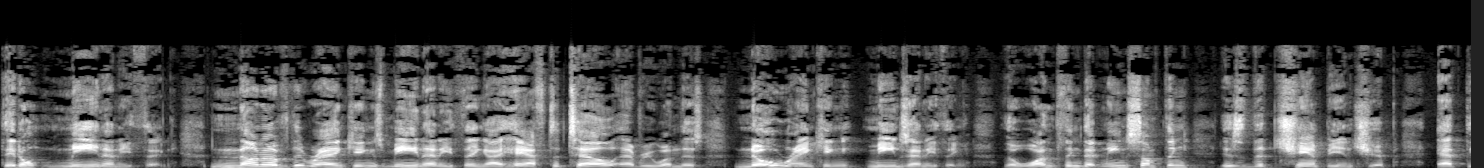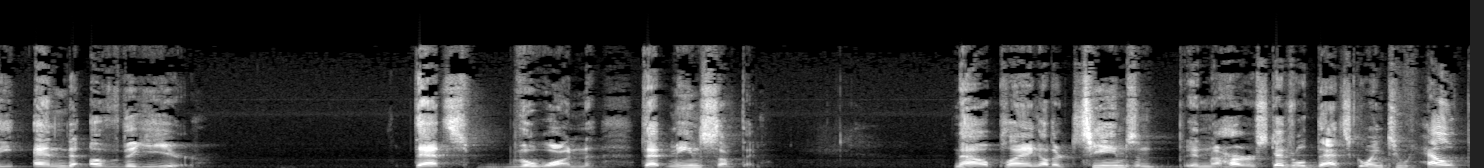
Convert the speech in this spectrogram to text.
They don't mean anything. None of the rankings mean anything. I have to tell everyone this. No ranking means anything. The one thing that means something is the championship at the end of the year. That's the one that means something. Now, playing other teams in, in a harder schedule, that's going to help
